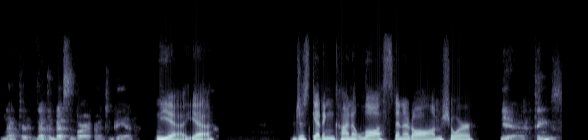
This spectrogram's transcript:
not the not the best environment to be in Yeah, yeah. Just getting kind of lost in it all, I'm sure. yeah things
